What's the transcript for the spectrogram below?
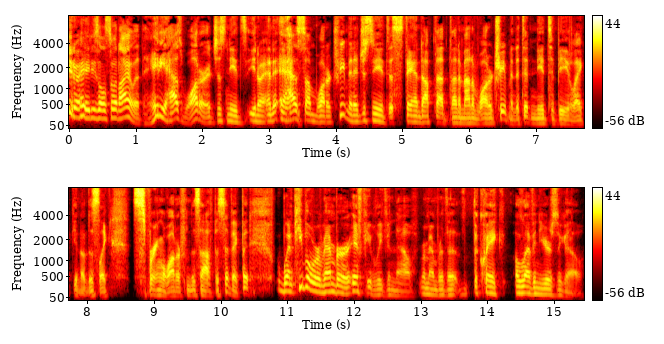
You know, Haiti's also an island. Haiti has water. It just needs, you know, and it has some water treatment. It just needed to stand up that, that amount of water treatment. It didn't need to be like, you know, this like spring water from the South Pacific. But when people remember, if people even now remember the, the quake 11 years ago,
